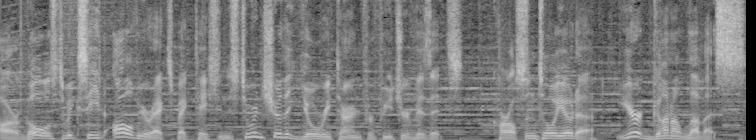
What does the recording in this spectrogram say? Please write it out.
Our goal is to exceed all of your expectations to ensure that you'll return for future visits. Carlson Toyota, you're gonna love us.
